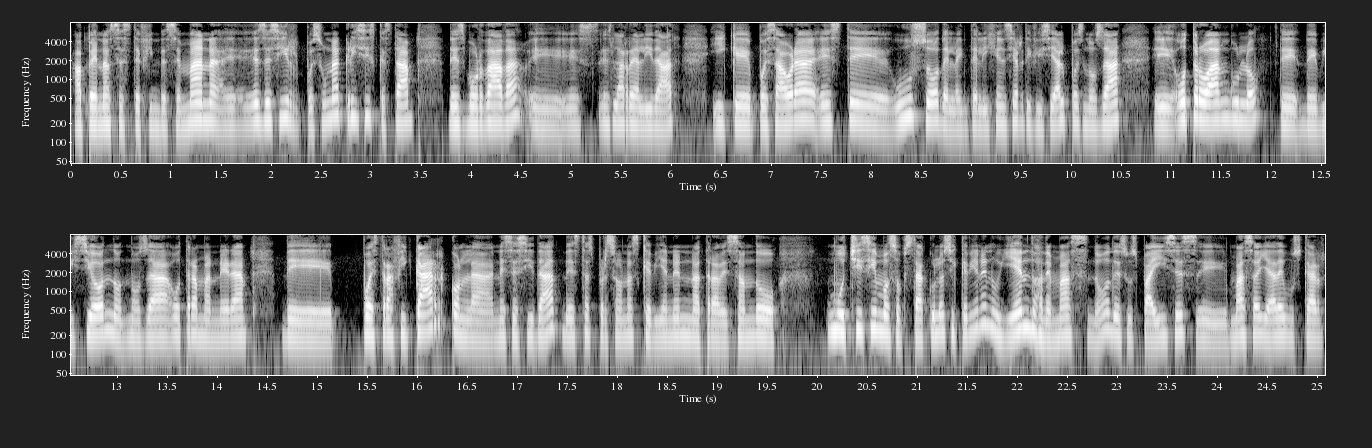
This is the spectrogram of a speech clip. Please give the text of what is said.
apenas este fin de semana. Eh, es decir, pues una crisis que está desbordada, eh, es, la realidad, y que pues ahora este uso de la inteligencia artificial pues nos da eh, otro ángulo de, visión, nos da otra manera de pues traficar con la necesidad de estas personas que vienen atravesando muchísimos obstáculos y que vienen huyendo además no de sus países eh, más allá de buscar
